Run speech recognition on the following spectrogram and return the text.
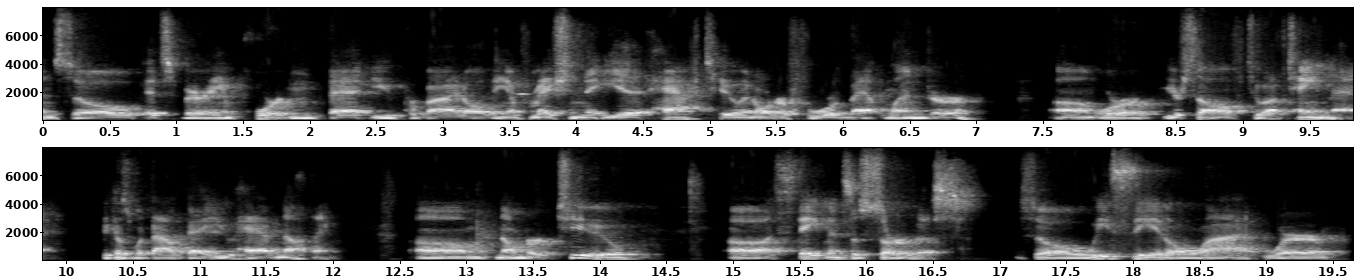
And so it's very important that you provide all the information that you have to in order for that lender um, or yourself to obtain that, because without that, you have nothing. Um, number two, uh, statements of service. So we see it a lot where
